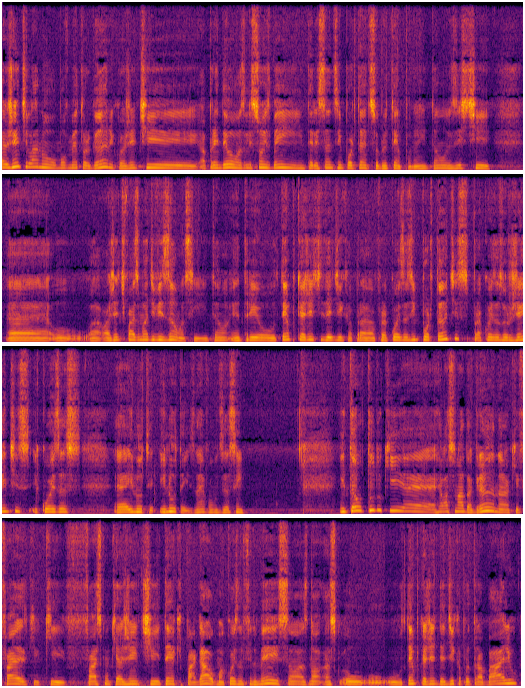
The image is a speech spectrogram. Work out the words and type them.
a gente lá no movimento orgânico, a gente aprendeu umas lições bem interessantes e importantes sobre o tempo. Né? Então, existe é, o, a, a, gente faz uma divisão assim. Então entre o tempo que a gente dedica para coisas importantes para coisas urgentes e coisas é, inúteis, inúteis né? Vamos dizer assim. Então tudo que é relacionado à grana que faz que, que faz com que a gente tenha que pagar alguma coisa no fim do mês são as, as o, o, o tempo que a gente dedica para o trabalho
